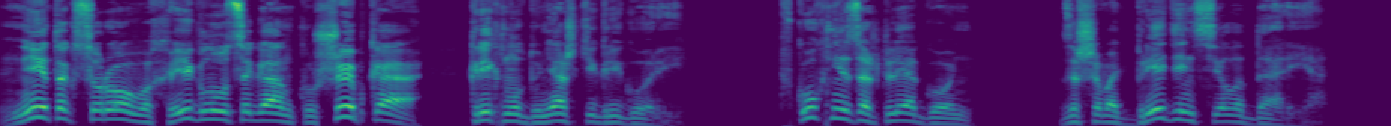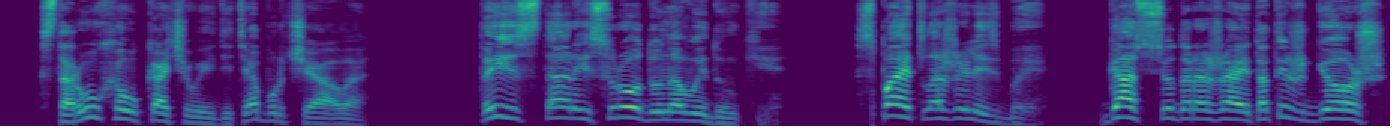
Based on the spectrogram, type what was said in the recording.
«Ниток суровых, иглу цыганку, шибко!» — крикнул Дуняшке Григорий. В кухне зажгли огонь. Зашивать бредень села Дарья. Старуха, укачивая дитя, бурчала. «Ты, старый, сроду на выдумке. Спать ложились бы. Газ все дорожает, а ты жгешь.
